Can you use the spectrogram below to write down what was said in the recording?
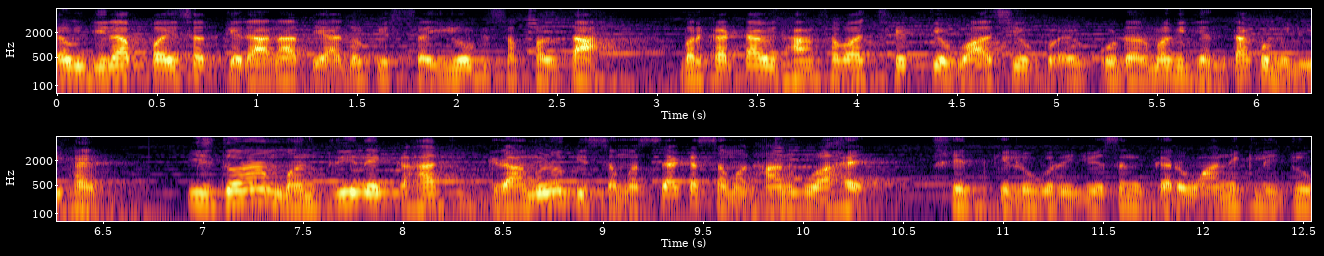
एवं जिला परिषद केदारनाथ यादव के सहयोग से सफलता बरकट्टा विधानसभा क्षेत्र के वासियों को एवं कोडरमा की जनता को मिली है। इस दौरान मंत्री ने कहा कि ग्रामीणों की समस्या का समाधान हुआ है। क्षेत्र के लोग ग्रेजुएशन करवाने के लिए जो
